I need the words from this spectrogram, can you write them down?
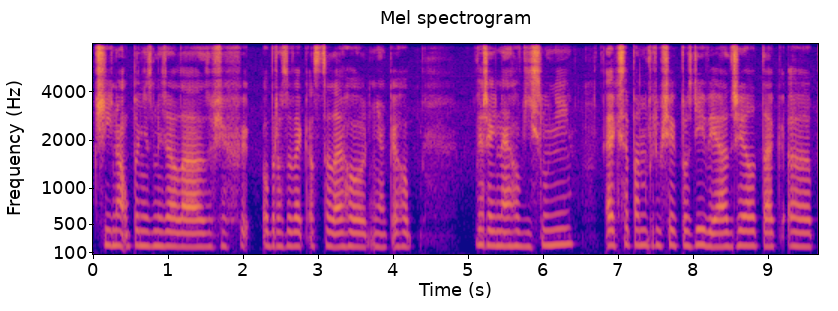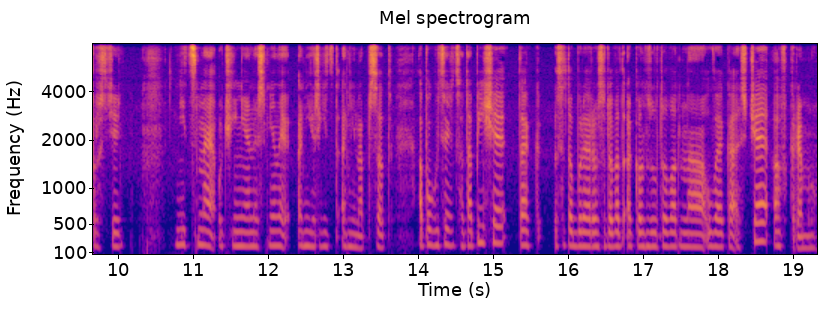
Čína úplně zmizela ze všech obrazovek a z celého nějakého veřejného výsluní. A jak se pan Průšek později vyjádřil, tak uh, prostě nic jsme o Číně nesměli ani říct, ani napsat. A pokud se něco napíše, tak se to bude rozhodovat a konzultovat na UVKSČ a v Kremlu.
